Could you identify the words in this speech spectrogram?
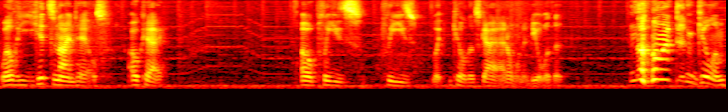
Well, he hits Ninetales. Okay. Oh, please. Please, like, kill this guy. I don't want to deal with it. No, it didn't kill him.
